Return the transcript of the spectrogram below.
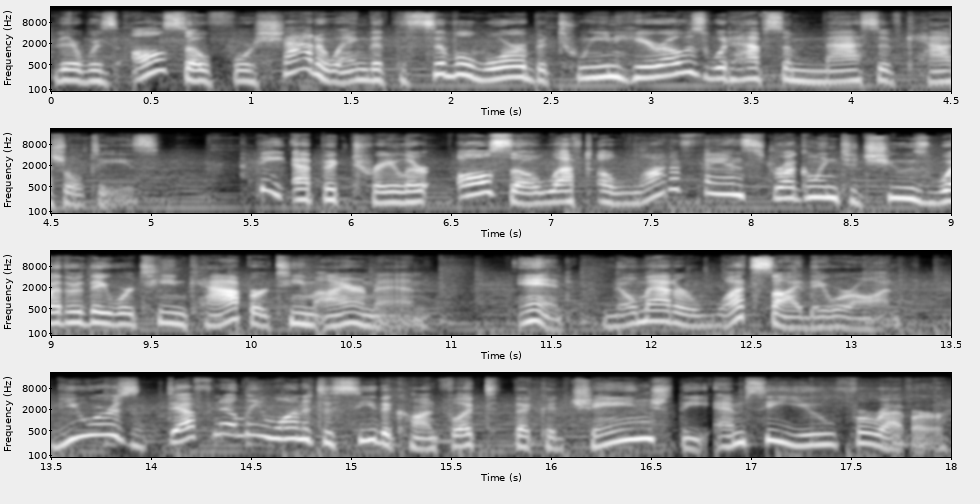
There was also foreshadowing that the civil war between heroes would have some massive casualties. The epic trailer also left a lot of fans struggling to choose whether they were Team Cap or Team Iron Man. And no matter what side they were on, viewers definitely wanted to see the conflict that could change the MCU forever.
